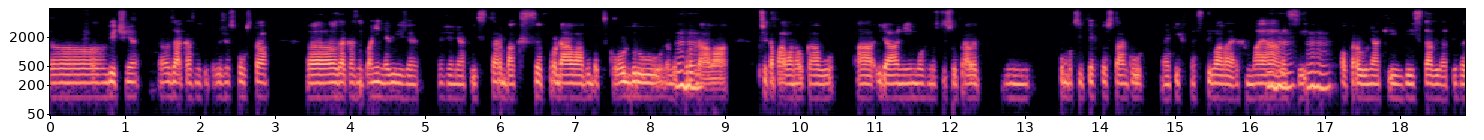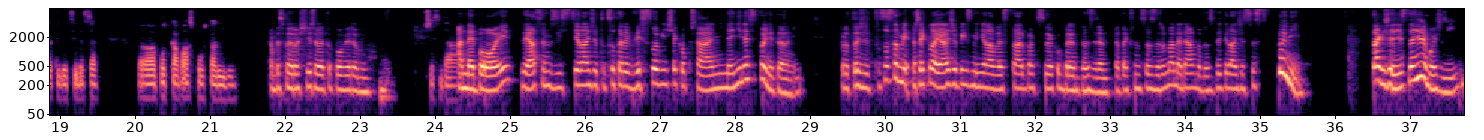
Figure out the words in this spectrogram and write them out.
většině zákazníků, protože spousta zákazníků ani neví, že, že nějaký Starbucks prodává vůbec cold brew nebo mm-hmm. prodává překapávanou kávu a ideální možnosti jsou právě mm, pomocí těchto stánků na nějakých festivalech, majálesy, mm-hmm. Mhm, opravdu nějaký výstavy a tyhle ty věci, kde se potkává spousta lidí. Aby jsme rozšířili to povědomí. Přesně tak. A neboj, já jsem zjistila, že to, co tady vyslovíš jako přání, není nesplnitelný. Protože to, co jsem řekla já, že bych zmínila ve Starbucksu jako brand prezidentka, tak jsem se zrovna nedávno dozvěděla, že se splní. Takže nic není nemožný.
